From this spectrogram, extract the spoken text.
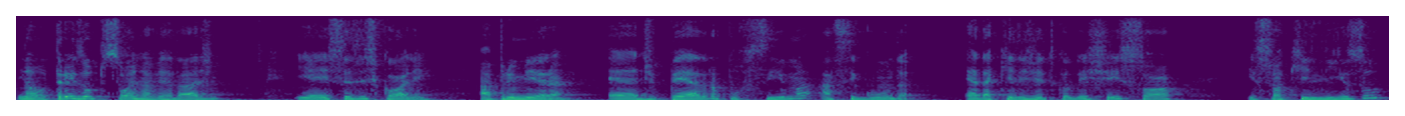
Não, três opções na verdade. E aí vocês escolhem. A primeira é de pedra por cima. A segunda é daquele jeito que eu deixei só. Isso aqui liso.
